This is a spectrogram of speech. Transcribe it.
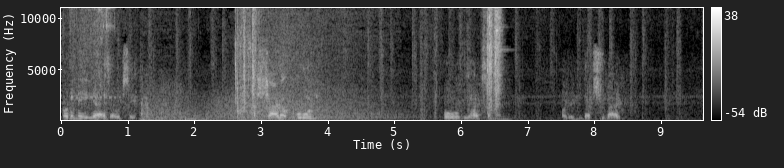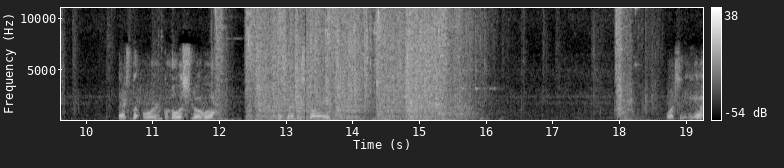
Or an area as I would say. A shadow owned. Oh, we had someone already. That's too bad. That's the old ghost logo. I'm just gonna destroy it. What's in here?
